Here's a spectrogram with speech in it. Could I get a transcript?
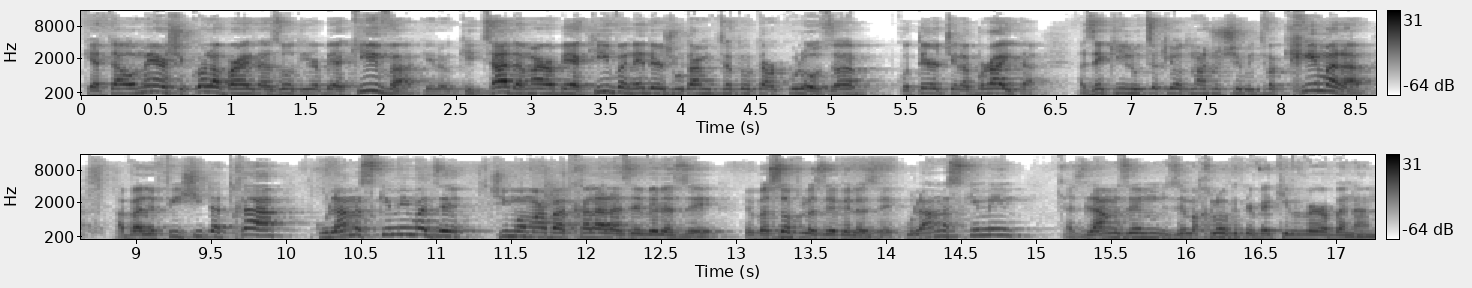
כי אתה אומר שכל הברייתא הזאת היא רבי עקיבא, כאילו, כיצד אמר רבי עקיבא נדר שהותר מקצת הותר כולו, זו הכותרת של הברייתא, אז זה כאילו צריך להיות משהו שמתווכחים עליו, אבל לפי שיטתך, כולם מסכימים על זה, שאם הוא אמר בהתחלה לזה ולזה, ובסוף לזה ולזה, כולם מסכימים, אז למה זה, זה מחלוקת רבי עקיבא ורבנן?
